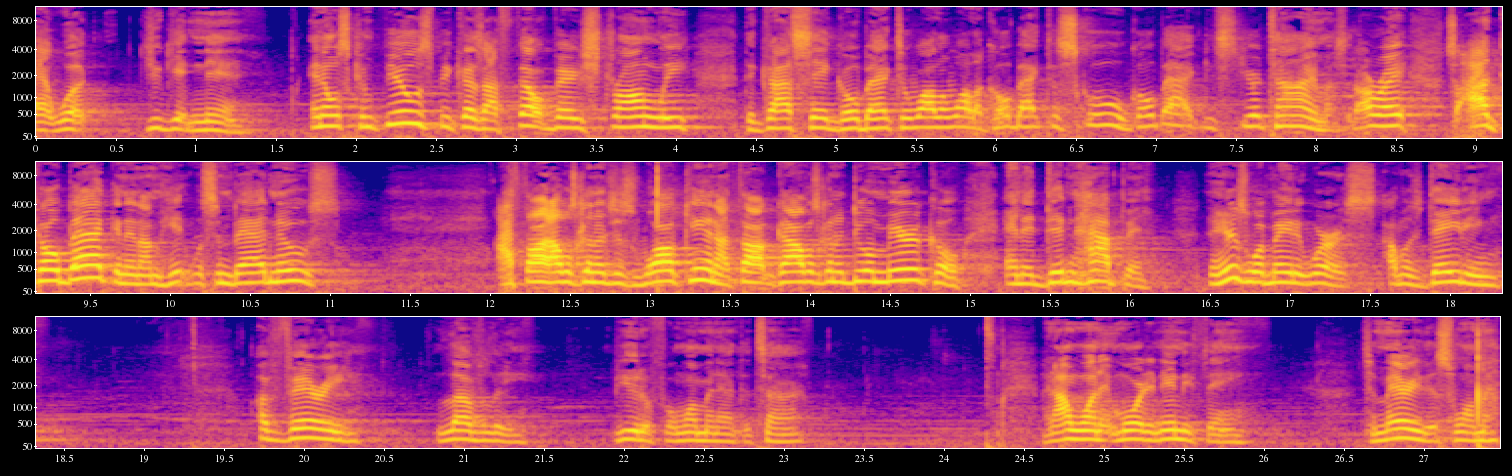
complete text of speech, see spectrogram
at what you're getting in. And I was confused because I felt very strongly that God said, Go back to Walla Walla, go back to school, go back, it's your time. I said, All right. So I go back, and then I'm hit with some bad news. I thought I was going to just walk in. I thought God was going to do a miracle, and it didn't happen. And here's what made it worse I was dating a very lovely, beautiful woman at the time. And I wanted more than anything to marry this woman.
